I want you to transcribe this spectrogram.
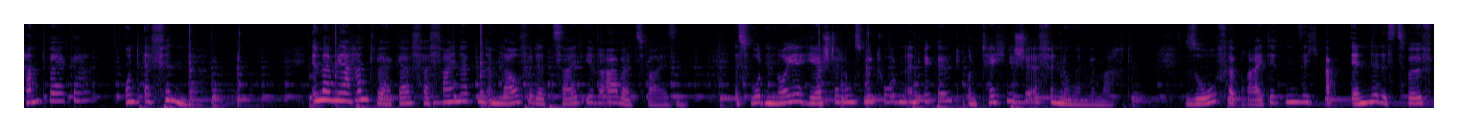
Handwerker und Erfinder. Immer mehr Handwerker verfeinerten im Laufe der Zeit ihre Arbeitsweisen. Es wurden neue Herstellungsmethoden entwickelt und technische Erfindungen gemacht. So verbreiteten sich ab Ende des 12.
